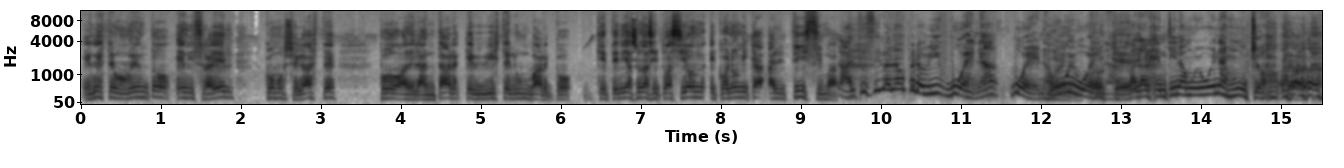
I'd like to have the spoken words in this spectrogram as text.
en este momento en Israel, cómo llegaste. Puedo adelantar que viviste en un barco, que tenías una situación económica altísima. Altísima no, pero vi buena, buena, Bueno, muy buena. Para Argentina muy buena es mucho. Claro.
